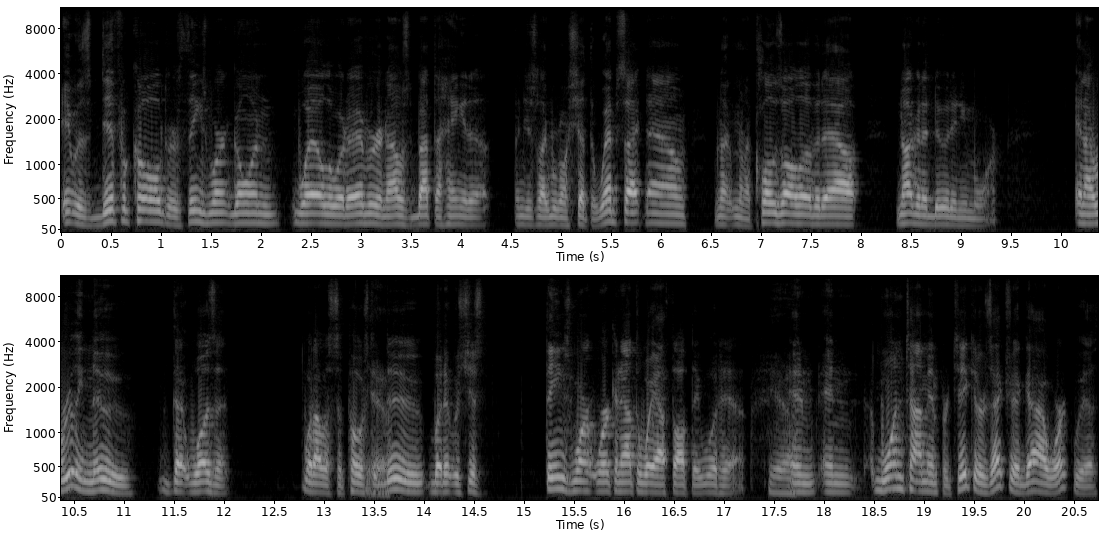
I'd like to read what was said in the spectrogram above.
it was difficult or things weren't going well or whatever, and I was about to hang it up and just like we're going to shut the website down. I'm not going to close all of it out. I'm not going to do it anymore. And I really knew that wasn't what I was supposed Yeah. to do, but it was just things weren't working out the way I thought they would have. Yeah. And and one time in particular is actually a guy I work with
